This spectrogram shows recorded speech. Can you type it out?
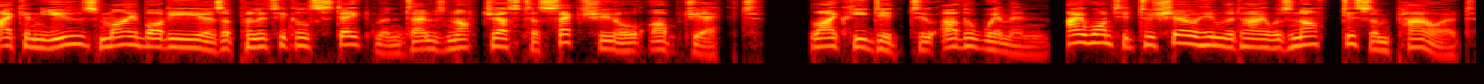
I can use my body as a political statement and not just a sexual object, like he did to other women. I wanted to show him that I was not disempowered.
